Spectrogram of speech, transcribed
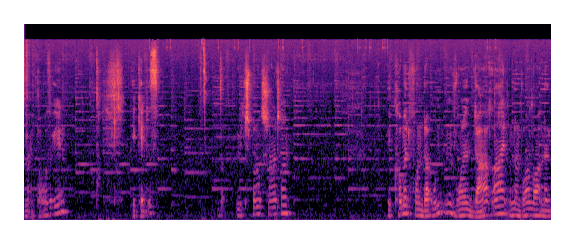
Immer in Pause gehen. Ihr kennt es. So, Mittelspannungsschalter. Wir kommen von da unten, wollen da rein und dann wollen wir eine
